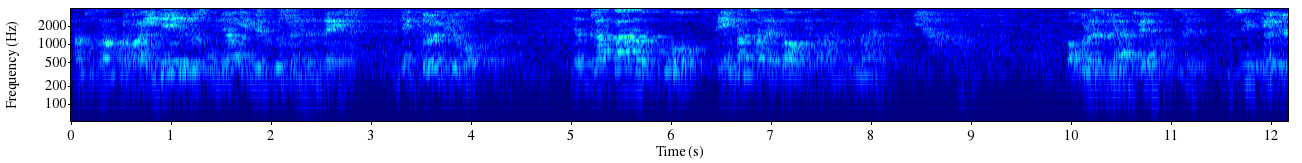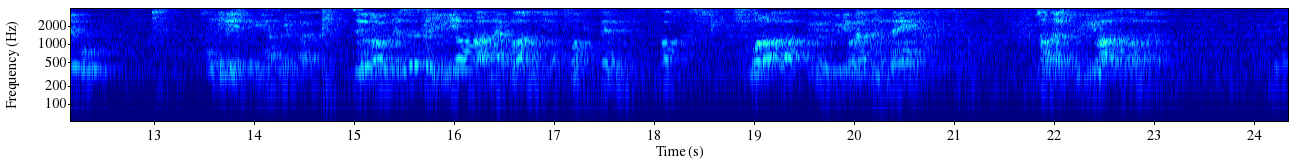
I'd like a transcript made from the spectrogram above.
함수도 항상 y 내로 정리하기 위해 노력을 했는데 이제 그럴 필요가 없어요. 그냥 쫙 깔아놓고 대입만 잘해서 계산하면 끝나요. 아, 원래 그래야 돼요, 사실. 굳이 걔를 꼭 정리를 예쁘게 해야 될까요? 이제 여러분들 슬슬 유리화도 안 할 거 아니에요. 중학교 때는 막 죽어라 그 유리화 했는데 그렇잖아요. 좀 유리화 안 하잖아요. 근데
